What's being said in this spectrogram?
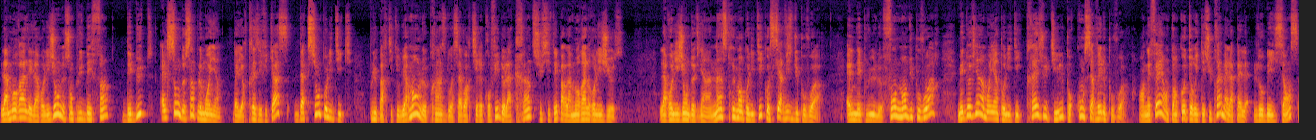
la morale et la religion ne sont plus des fins, des buts, elles sont de simples moyens, d'ailleurs très efficaces, d'action politique. Plus particulièrement, le prince doit savoir tirer profit de la crainte suscitée par la morale religieuse. La religion devient un instrument politique au service du pouvoir. Elle n'est plus le fondement du pouvoir, mais devient un moyen politique très utile pour conserver le pouvoir. En effet, en tant qu'autorité suprême, elle appelle l'obéissance,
